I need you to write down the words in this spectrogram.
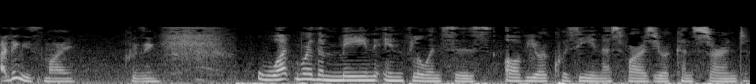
I think it's my cuisine. What were the main influences of your cuisine as far as you're concerned?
